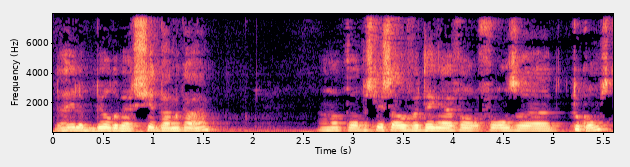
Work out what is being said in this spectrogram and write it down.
De hele Bilderberg shit bij elkaar. En dat uh, beslissen over dingen voor, voor onze toekomst.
